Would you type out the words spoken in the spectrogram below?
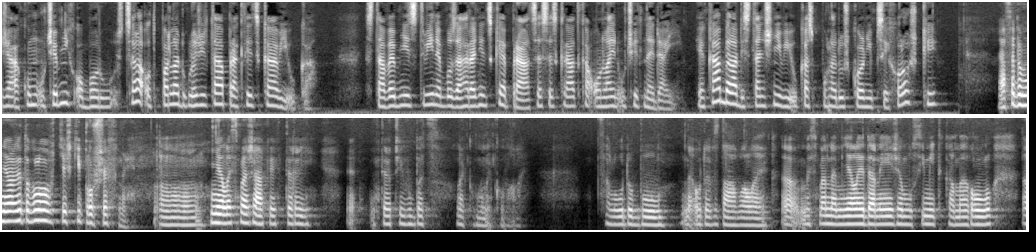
Žákům učebních oborů zcela odpadla důležitá praktická výuka. Stavebnictví nebo zahradnické práce se zkrátka online učit nedají. Jaká byla distanční výuka z pohledu školní psycholožky? Já se domněla, že to bylo těžké pro všechny. Mm, měli jsme žáky, který, kteří vůbec nekomunikovali. Celou dobu neodevzdávali. E, my jsme neměli daný, že musí mít kameru, e,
